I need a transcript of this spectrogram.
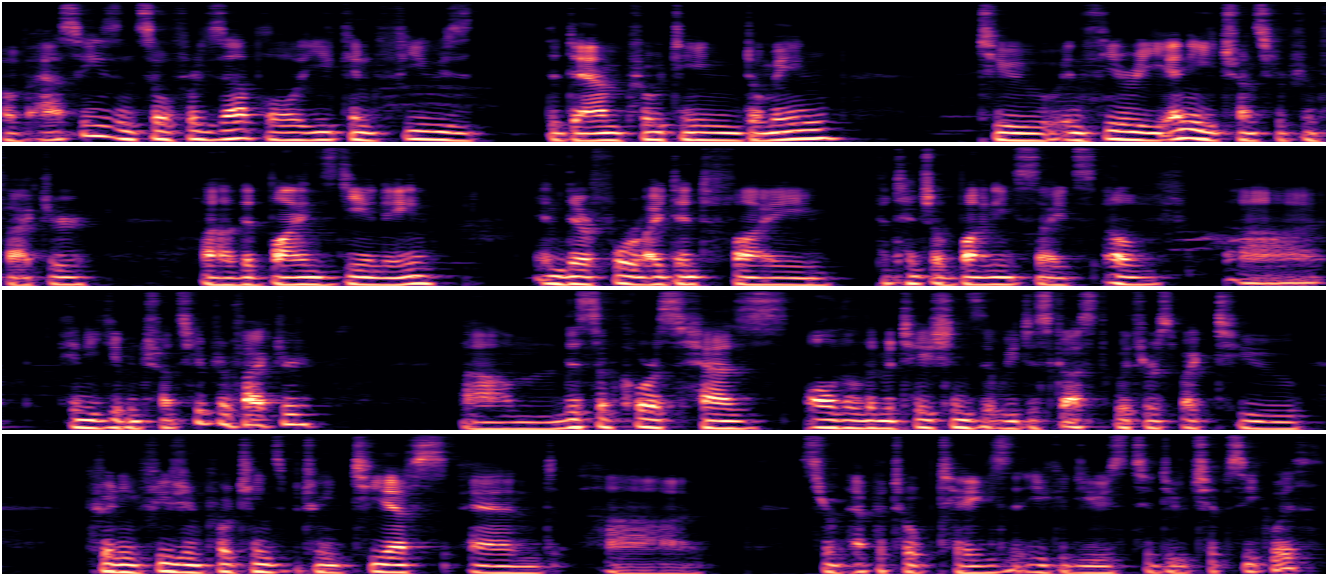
of assays. And so, for example, you can fuse the DAM protein domain to, in theory, any transcription factor uh, that binds DNA, and therefore identify potential binding sites of any given transcription factor. Um, this, of course, has all the limitations that we discussed with respect to creating fusion proteins between TFs and uh, certain epitope tags that you could use to do ChIP-seq with.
